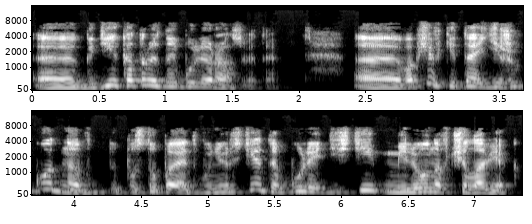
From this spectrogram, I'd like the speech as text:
э, где, которые наиболее развиты. Э, вообще в Китае ежегодно поступает в университеты более 10 миллионов человек.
